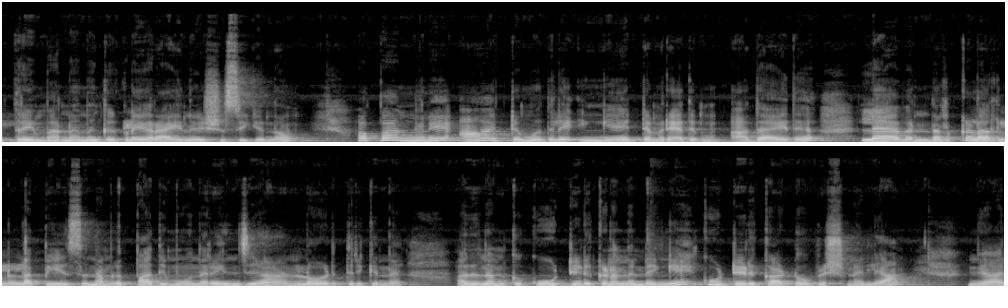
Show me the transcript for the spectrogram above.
ഇത്രയും പറഞ്ഞാൽ നിങ്ങൾക്ക് ക്ലിയർ ആയെന്ന് വിശ്വസിക്കുന്നു. അപ്പോൾ അങ്ങനെ ആ അറ്റം മുതൽ ഇങ്ങേ അറ്റം വരെ അത് അതായത് ലാവൻഡർ കളറിലുള്ള പീസ് നമ്മൾ പതിമൂന്നര ഇഞ്ച് ആണല്ലോ എടുത്തിരിക്കുന്നത് അത് നമുക്ക് കൂട്ടിയെടുക്കണം എന്നുണ്ടെങ്കിൽ കൂട്ടിയെടുക്കാം കേട്ടോ പ്രശ്നമില്ല. ഞാൻ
